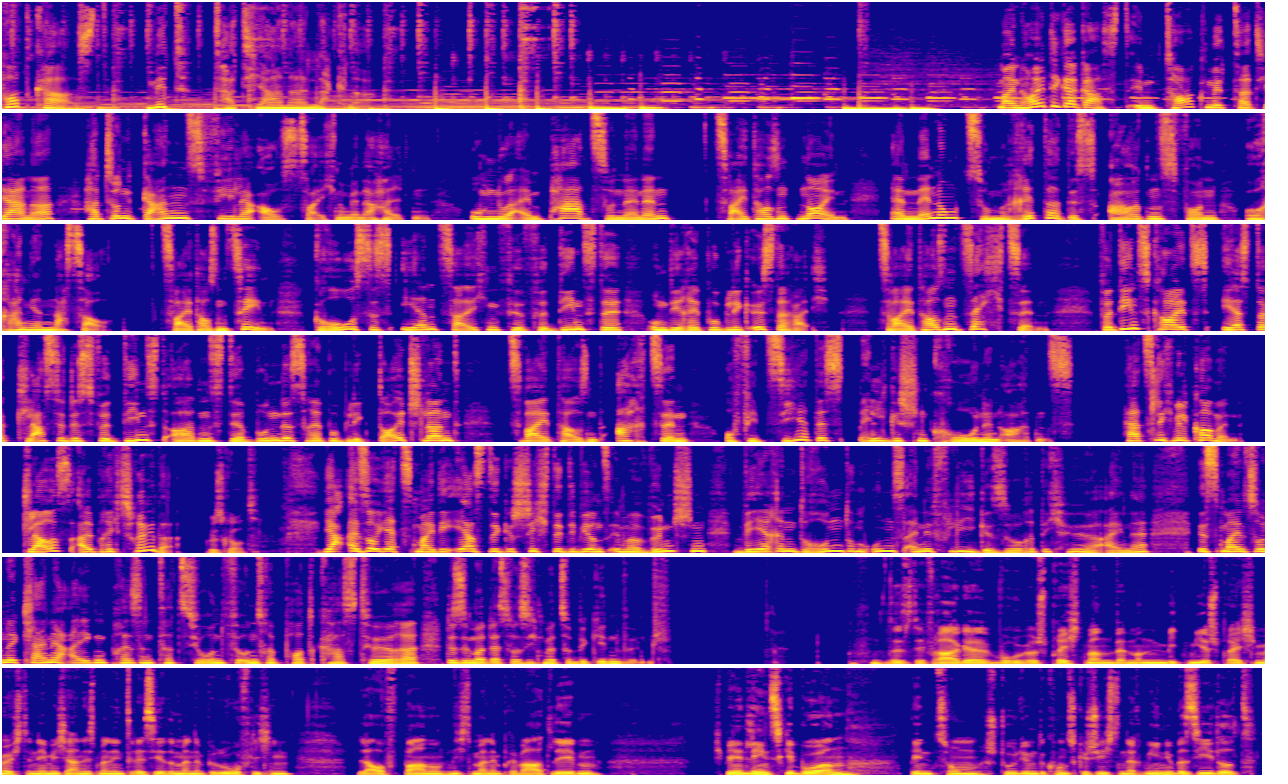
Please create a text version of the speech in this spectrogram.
Podcast mit Tatjana Lackner. Mein heutiger Gast im Talk mit Tatjana hat schon ganz viele Auszeichnungen erhalten. Um nur ein paar zu nennen, 2009 Ernennung zum Ritter des Ordens von Oranien-Nassau. 2010 großes Ehrenzeichen für Verdienste um die Republik Österreich. 2016 Verdienstkreuz erster Klasse des Verdienstordens der Bundesrepublik Deutschland. 2018 Offizier des belgischen Kronenordens. Herzlich willkommen, Klaus Albrecht Schröder. Grüß Gott. Ja, also jetzt mal die erste Geschichte, die wir uns immer wünschen. Während rund um uns eine Fliege surrt, ich höre eine, ist mal so eine kleine Eigenpräsentation für unsere Podcast-Hörer. Das ist immer das, was ich mir zu Beginn wünsche. Das ist die Frage, worüber spricht man, wenn man mit mir sprechen möchte, nehme ich an, ist man interessiert an meiner beruflichen Laufbahn und nicht an meinem Privatleben. Ich bin in Linz geboren, bin zum Studium der Kunstgeschichte nach Wien übersiedelt,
